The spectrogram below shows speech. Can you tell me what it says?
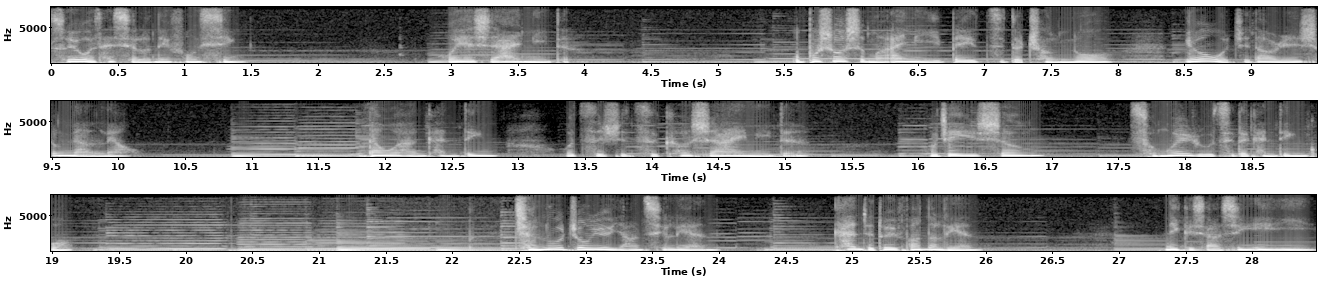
所以我才写了那封信。我也是爱你的。我不说什么爱你一辈子的承诺，因为我知道人生难料。但我很肯定，我此时此刻是爱你的。我这一生，从未如此的肯定过。陈露终于扬起脸，看着对方的脸，那个小心翼翼。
